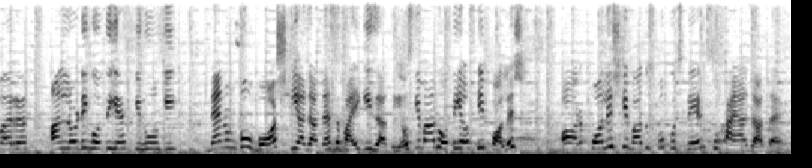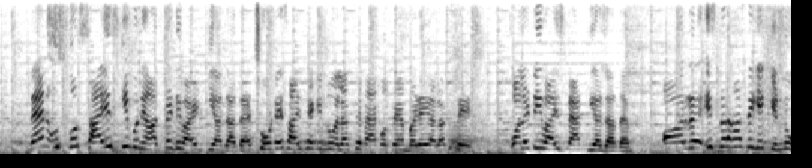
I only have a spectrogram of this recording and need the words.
पर अनलोडिंग होती है किन्नुओं की। देन उनको वॉश किया जाता है, सफ़ाई की जाती है। उसके बाद होती है उसकी पॉलिश और पॉलिश के बाद उसको कुछ देर सुखाया जाता है। देन उसको साइज़ की बुनियाद पे डिवाइड किया जाता है। छोटे साइज़ के किन्नू अलग से पैक होते हैं, बड़े अलग से क्वालिटी वाइज पैक किया जाता है। और इस तरह से ये किन्नू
